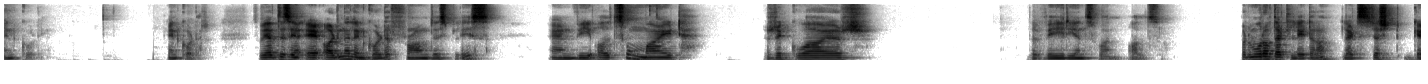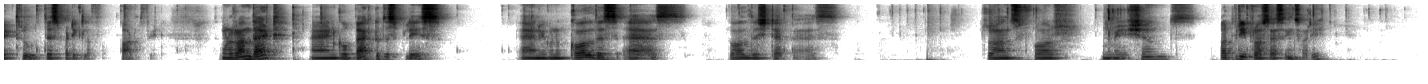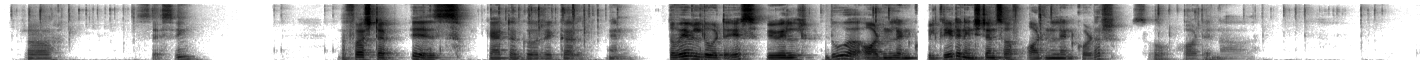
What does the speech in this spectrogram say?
encoding encoder. So we have this uh, ordinal encoder from this place and we also might require the variance one also. But more of that later on. Let's just get through this particular part of it. I'm going to run that and go back to this place and we're going to call this as call this step as transformations or pre-processing sorry. Processing. The first step is categorical and the way we'll do it is we will do a ordinal and we'll create an instance of ordinal encoder. So ordinal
